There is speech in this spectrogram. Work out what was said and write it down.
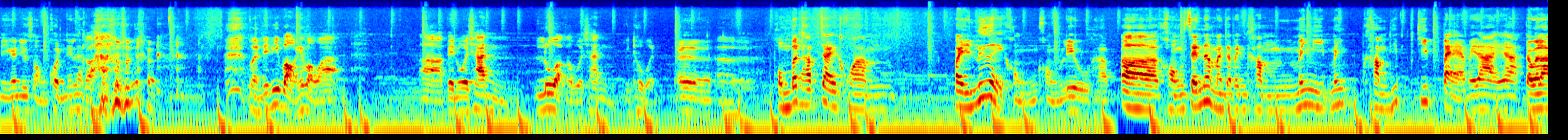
มมีกันอยู่สองคนนี่แหละก็ เหมือนที่พี่บอกที่บอกว่า อ่า เป็นเวอร์ชั่นลวกกับเวอร์ชั่นอินโทรเวิร์ดเออ เออ ผมประทับใจความไปเรื่อยของของริวครับเอ่อของเซนต์น่ะมันจะเป็นคำไม่มีไม่คำที่ที่แปลไม่ได้อะแต่เวลา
